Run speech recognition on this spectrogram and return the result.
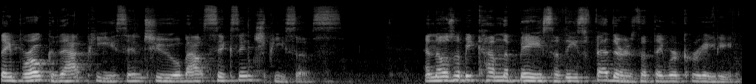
they broke that piece into about six inch pieces. And those would become the base of these feathers that they were creating.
